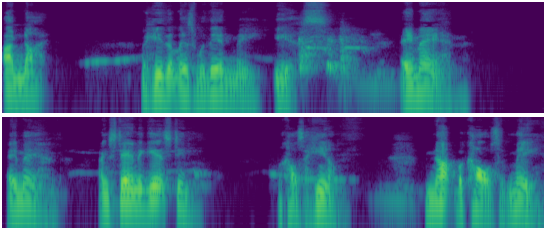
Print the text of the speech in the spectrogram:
I'm not. But he that lives within me is. Amen. Amen. I can stand against him because of him, not because of me.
